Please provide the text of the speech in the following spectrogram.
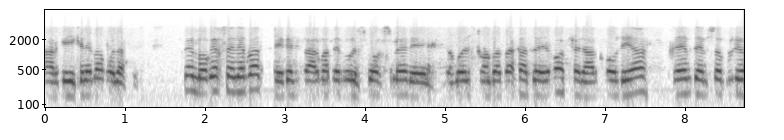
კარგი იქნება ყველასთვის. ჩვენ მოგეხსენებათ ეგეთი წარმატებული სპორტსმენი, როგორც კომბატახაძე იყო, ჩვენ არ ყოლია, დღემდე სოფლიო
